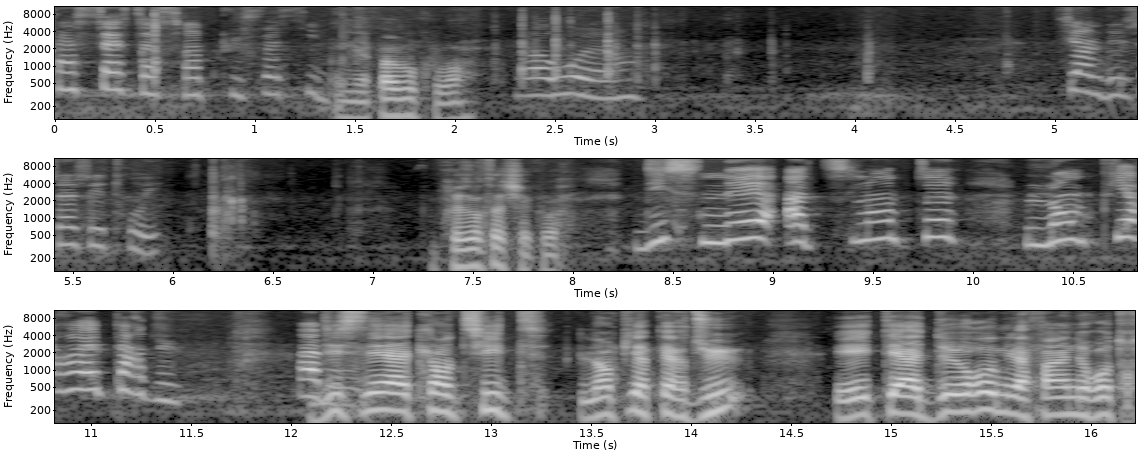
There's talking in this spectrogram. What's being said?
français, ça sera plus facile. Il n'y a pas beaucoup. hein. Ah ouais. hein. Tiens, déjà, j'ai trouvé. Faut présenter à chaque fois. Disney Atlante, l'Empire est perdu. Ah bon. Disney Atlantide, l'Empire perdu. Et était à 2 euros. Mais il a fait 1,30 euros. Je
